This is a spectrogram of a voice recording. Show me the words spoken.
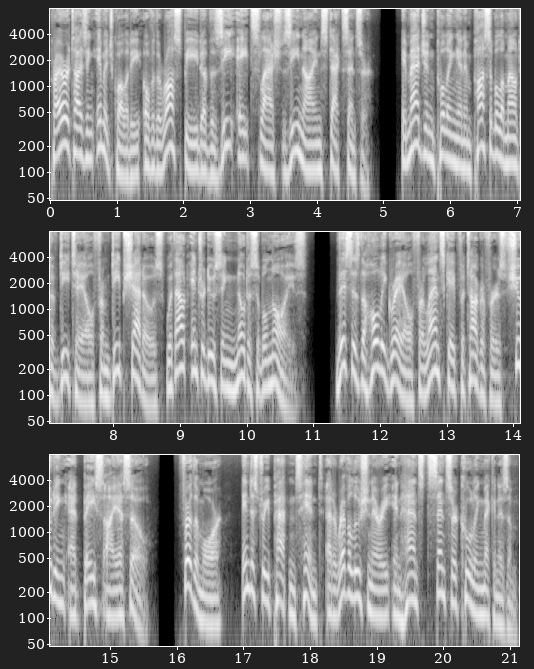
prioritizing image quality over the raw speed of the Z8-Z9 stacked sensor. Imagine pulling an impossible amount of detail from deep shadows without introducing noticeable noise. This is the holy grail for landscape photographers shooting at base ISO. Furthermore, industry patents hint at a revolutionary enhanced sensor cooling mechanism.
